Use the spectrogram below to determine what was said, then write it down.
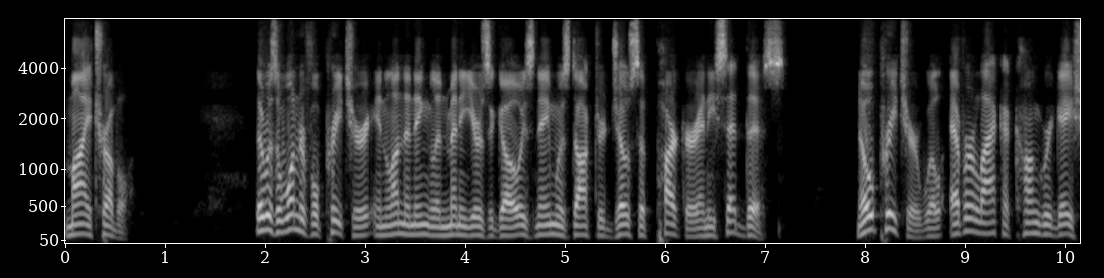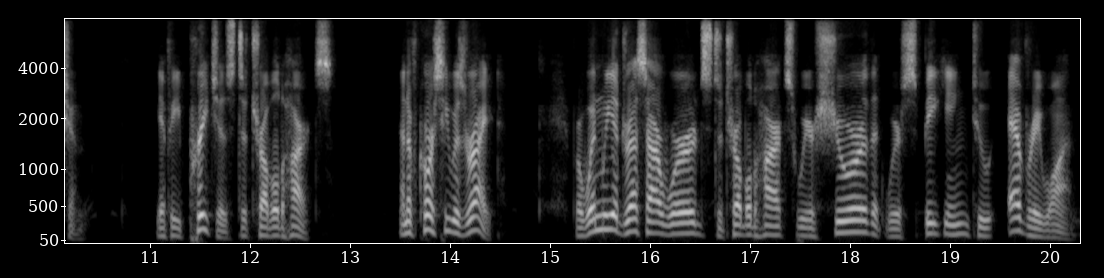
my trouble. There was a wonderful preacher in London, England, many years ago. His name was Dr. Joseph Parker, and he said this No preacher will ever lack a congregation if he preaches to troubled hearts. And of course he was right. For when we address our words to troubled hearts, we're sure that we're speaking to everyone.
